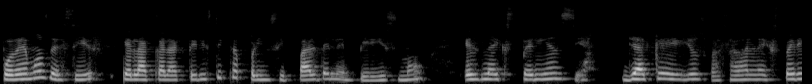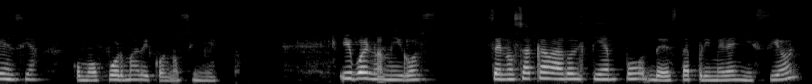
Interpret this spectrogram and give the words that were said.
podemos decir que la característica principal del empirismo es la experiencia, ya que ellos basaban la experiencia como forma de conocimiento. Y bueno amigos, se nos ha acabado el tiempo de esta primera emisión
